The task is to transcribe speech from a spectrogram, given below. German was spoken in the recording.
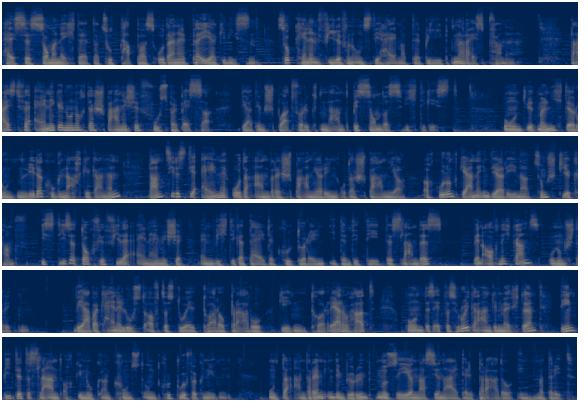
Heiße Sommernächte, dazu Tapas oder eine Paella genießen. So kennen viele von uns die Heimat der beliebten Reispfanne. Da ist für einige nur noch der spanische Fußball besser, der dem sportverrückten Land besonders wichtig ist. Und wird mal nicht der runden Lederkugel nachgegangen, dann zieht es die eine oder andere Spanierin oder Spanier auch gut und gerne in die Arena zum Stierkampf. Ist dieser doch für viele Einheimische ein wichtiger Teil der kulturellen Identität des Landes, wenn auch nicht ganz unumstritten. Wer aber keine Lust auf das Duell Toro Bravo gegen Torero hat und es etwas ruhiger angehen möchte, dem bietet das Land auch genug an Kunst- und Kulturvergnügen unter anderem in dem berühmten Museo Nacional del Prado in Madrid.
